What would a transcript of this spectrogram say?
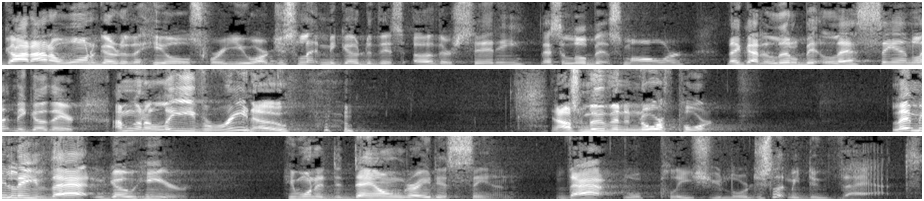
God, I don't want to go to the hills where you are. Just let me go to this other city that's a little bit smaller. They've got a little bit less sin. Let me go there. I'm going to leave Reno and I was moving to Northport. Let me leave that and go here. He wanted to downgrade his sin. That will please you, Lord. Just let me do that.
